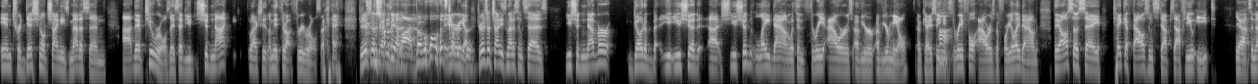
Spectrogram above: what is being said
in traditional Chinese medicine. Uh, they have two rules. They said you should not well, actually, let me throw out three rules. Okay. Traditional There's Chinese medicine, a lot, but we'll, let's here we go. Through. Traditional Chinese medicine says you should never go to bed you, you should uh, you shouldn't lay down within three hours of your of your meal okay? So you huh. need three full hours before you lay down. They also say take a thousand steps after you eat. Yeah. That's, an,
